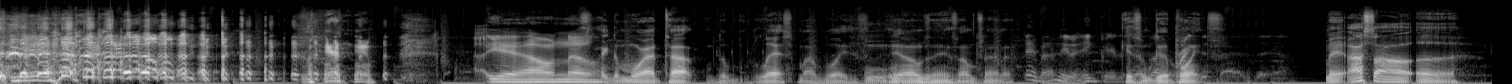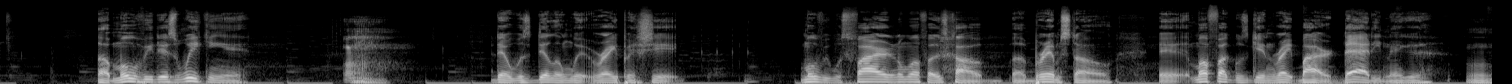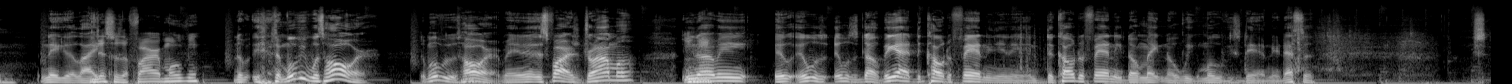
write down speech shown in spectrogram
Yeah, I don't know. Like the more I talk, the less my voice. You know what I'm saying? So I'm trying to Hey, man, I need an ink pen. get some good points. Man, I saw uh, a movie this weekend that was dealing with rape and shit. Movie was fired and the motherfucker called uh, Brimstone. And motherfucker was getting raped by her daddy, nigga. Nigga, like This was a fire movie. the, the movie was hard. The movie was hard, man. As far as drama, you know what I mean. It, it was it was dope. It had Dakota Fanning in it, and Dakota Fanning don't make no weak movies. Damn near. That's a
